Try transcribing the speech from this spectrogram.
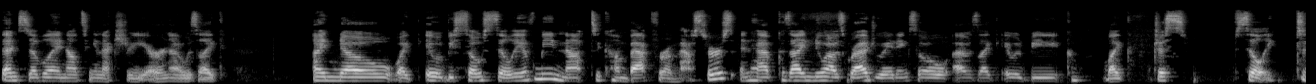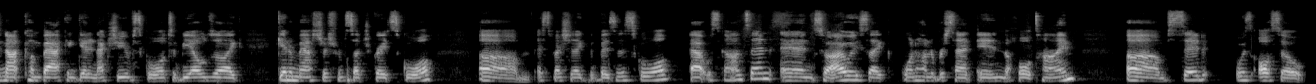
the NCAA announcing an extra year, and I was like, I know like it would be so silly of me not to come back for a master's and have because I knew I was graduating, so I was like, it would be like just silly to not come back and get an extra year of school to be able to like get a master's from such a great school um, especially like the business school at Wisconsin. And so I was like 100% in the whole time. Um, Sid was also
